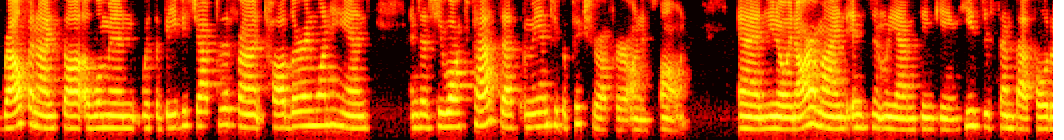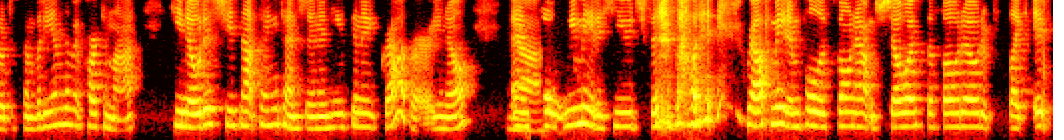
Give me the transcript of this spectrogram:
Ralph and I saw a woman with a baby strapped to the front, toddler in one hand, and as she walked past us, a man took a picture of her on his phone. And, you know, in our mind, instantly I'm thinking, he's just sent that photo to somebody in the parking lot. He noticed she's not paying attention and he's going to grab her, you know? Yeah. And so we made a huge fit about it. Ralph made him pull his phone out and show us the photo. To, like, it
